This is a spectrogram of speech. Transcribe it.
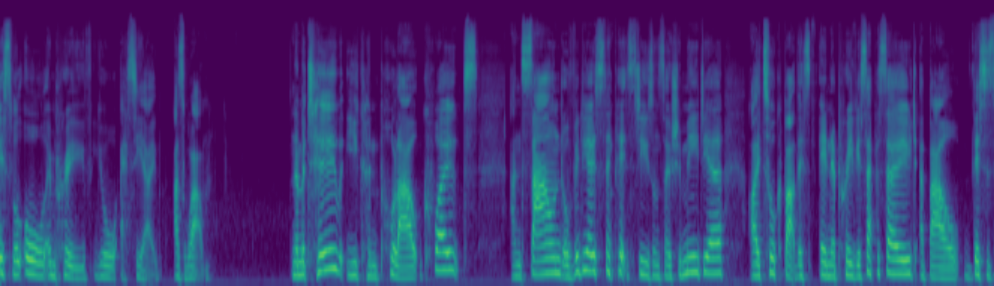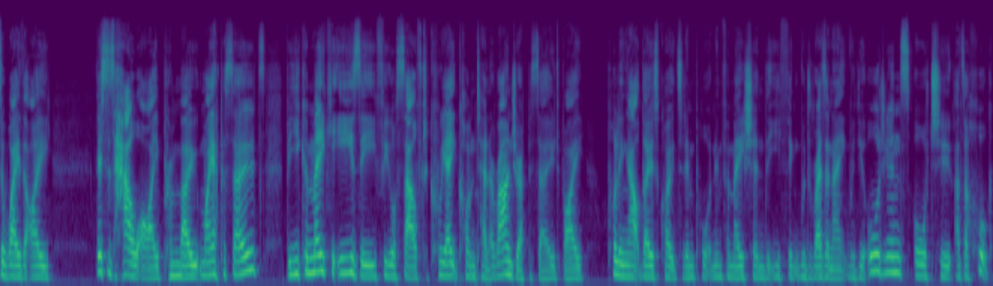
This will all improve your SEO as well. Number two, you can pull out quotes and sound or video snippets to use on social media. I talk about this in a previous episode about this is the way that I this is how I promote my episodes, but you can make it easy for yourself to create content around your episode by pulling out those quotes and important information that you think would resonate with your audience or to as a hook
